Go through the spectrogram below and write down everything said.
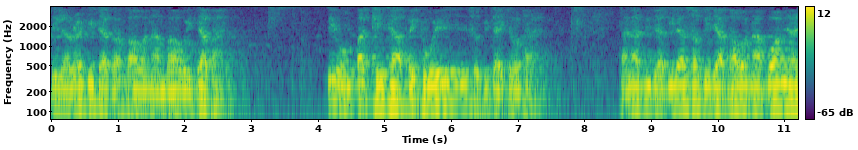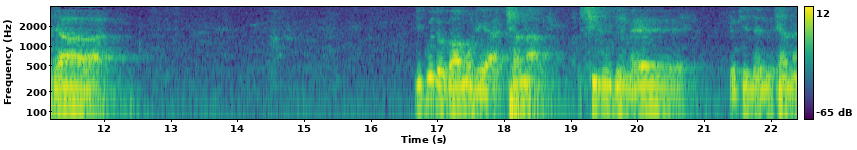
သီလရခိတပံဘာဝနာဘာဝိတပံတိဝံပဋ္ဌိထဘိက္ခဝေဆိုပြီးတိုက်တွန်းထားတယ်ဒါနပြုကြသီလဆောက်တည်ကြဘာဝနာပွားများကြဒီကုသိုလ်ကောင်းမှုတွေကချမ်းသာရှိမှုခြင်းပဲ လူဖြစ်တဲ့လူချမ်းသာ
